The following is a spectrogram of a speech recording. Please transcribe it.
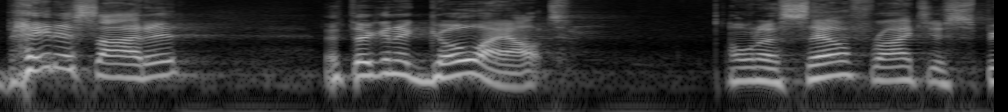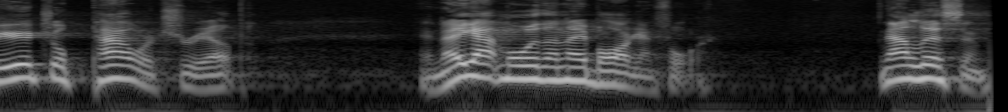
They decided that they're going to go out on a self righteous spiritual power trip And they got more than they bargained for. Now, listen,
